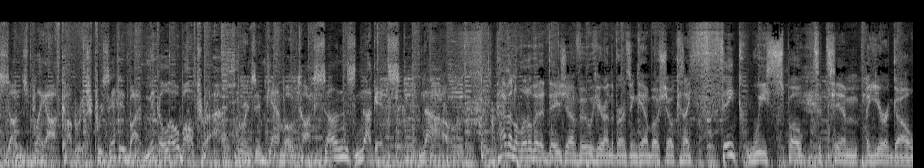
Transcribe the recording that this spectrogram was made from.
Suns playoff coverage presented by Michelob Ultra. Burns and Gambo talk Suns Nuggets. Now, Having a little bit of deja vu here on the Burns and Gambo Show because I think we spoke to Tim a year ago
